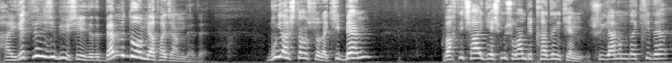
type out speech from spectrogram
hayret verici bir şey dedi. Ben mi doğum yapacağım dedi. Bu yaştan sonra ki ben vakti çağı geçmiş olan bir kadınken şu yanımdaki de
